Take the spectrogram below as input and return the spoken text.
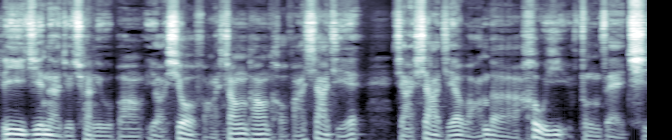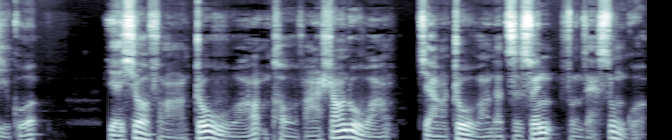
李基呢，就劝刘邦要效仿商汤讨伐夏桀，将夏桀王的后裔封在齐国；也效仿周武王讨伐商纣王，将纣王的子孙封在宋国。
